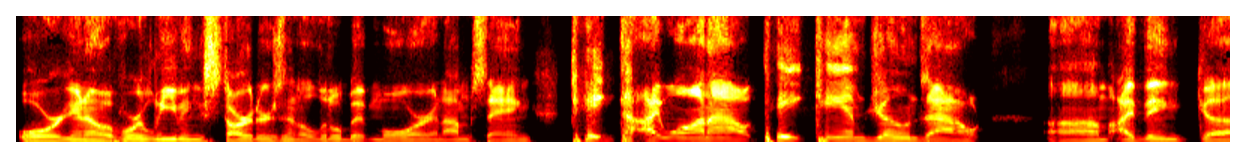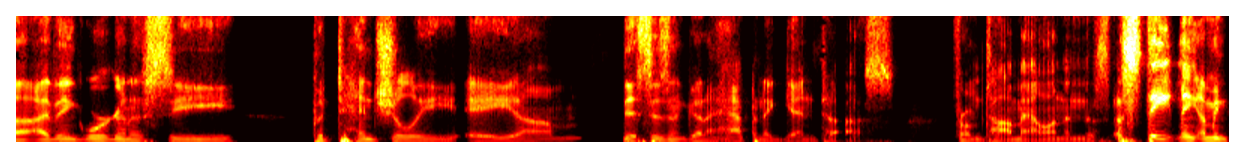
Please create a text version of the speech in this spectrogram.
or you know, if we're leaving starters in a little bit more, and I'm saying take Tiawan out, take Cam Jones out. Um, I think uh, I think we're gonna see potentially a um, this isn't gonna happen again to us from Tom Allen in this a statement. I mean,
